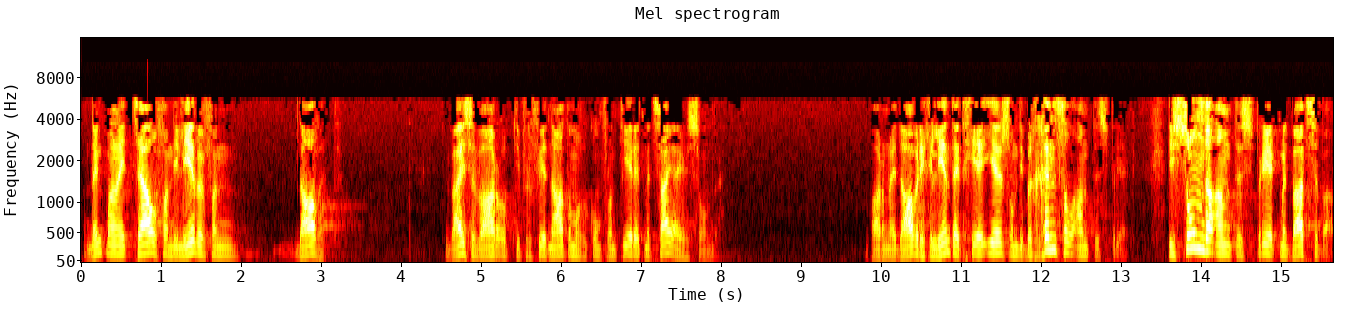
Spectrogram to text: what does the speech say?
Dink maar net self aan die lewe van Dawid. Die wyse waarop die profeet Nathan hom gekonfronteer het met sy eie sonde. Waarin hy Dawid die geleentheid gee eers om die beginsel aan te spreek. Die sonde aan te spreek met Batsheba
